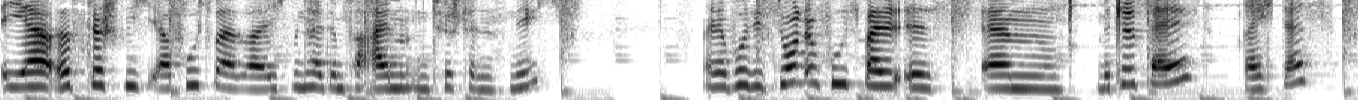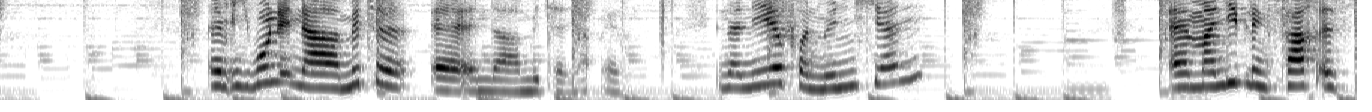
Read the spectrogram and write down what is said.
eher öfter spiele ich eher Fußball, weil ich bin halt im Verein und im Tischtennis nicht. Meine Position im Fußball ist ähm, Mittelfeld, rechtes. Ähm, ich wohne in der Mitte, äh, in der Mitte, ja, in der Nähe von München. Ähm, mein Lieblingsfach ist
